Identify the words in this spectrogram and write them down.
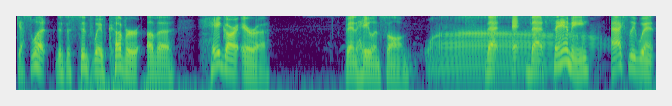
guess what? There's a synthwave cover of a Hagar era Van Halen song wow. that eh, that Sammy actually went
